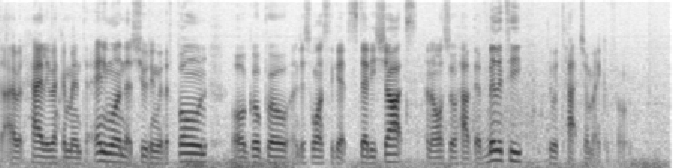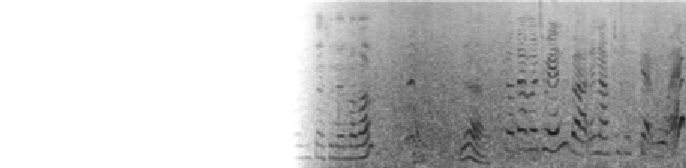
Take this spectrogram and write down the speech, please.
that I would highly recommend to anyone that's shooting with a phone or GoPro and just wants to get steady shots and also have the ability to attach a microphone. Session then, Baba? Nice. Yeah. Not that much wind, but enough to just get wet.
